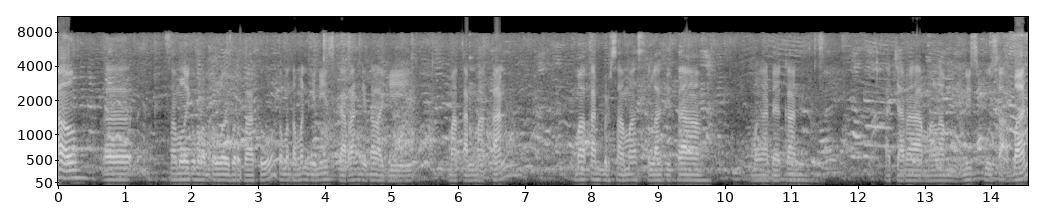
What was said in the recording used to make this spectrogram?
Halo, eh, assalamualaikum warahmatullahi wabarakatuh, teman-teman. Ini sekarang kita lagi makan-makan, makan bersama setelah kita mengadakan acara malam nisfu Sa'ban.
